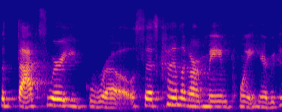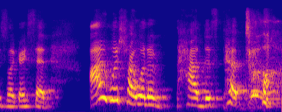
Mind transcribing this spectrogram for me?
but that's where you grow. So that's kind of like our main point here because like i said i wish i would have had this pep talk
